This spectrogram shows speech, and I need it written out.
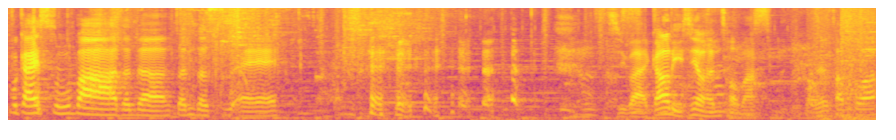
不该输吧？真的，真的是哎。奇怪，刚刚李信有很丑吗？我觉得差不多。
